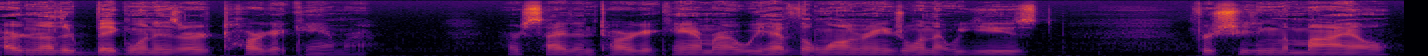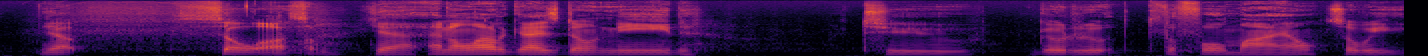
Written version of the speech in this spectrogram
our another big one is our target camera, our sight and target camera. We have the long range one that we used for shooting the mile. Yep, so awesome. Yeah, and a lot of guys don't need to go to the full mile, so we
